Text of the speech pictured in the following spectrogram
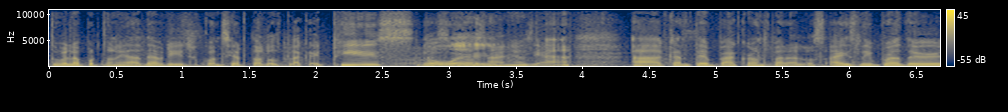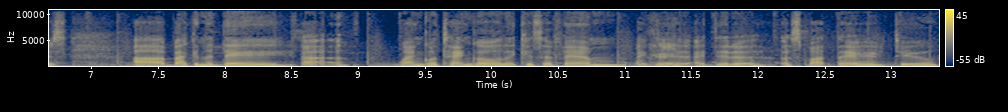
tuve la oportunidad de abrir concierto a los Black Eyed Peas No hace way. unos años, ya. Ah, canté backgrounds para los Isley Brothers. Ah, back in the day, ah, Wango Tango, the Kiss FM, I did, I did a, a spot there too.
